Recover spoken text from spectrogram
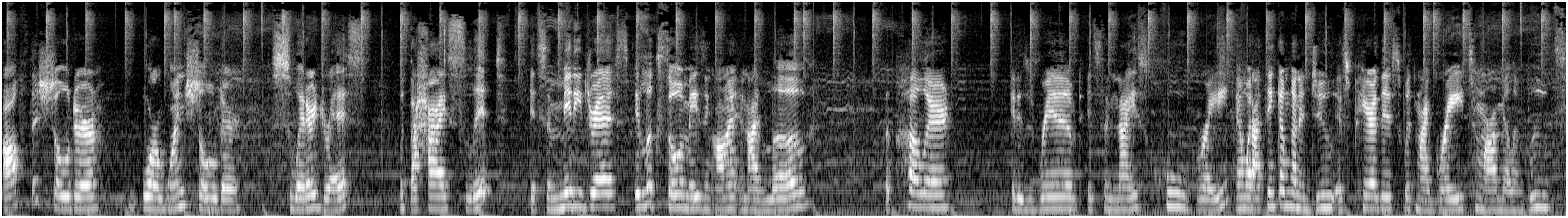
off the shoulder or one shoulder sweater dress with a high slit it's a midi dress. It looks so amazing on and I love the color. It is ribbed. It's a nice cool gray. And what i think i'm gonna do is pair this with my gray Tamara Mellon boots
